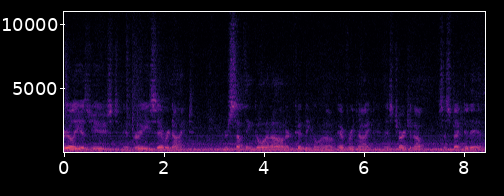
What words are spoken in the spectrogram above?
really is used and breathes every night. There's something going on, or could be going on every night in this church, and I suspect it is.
